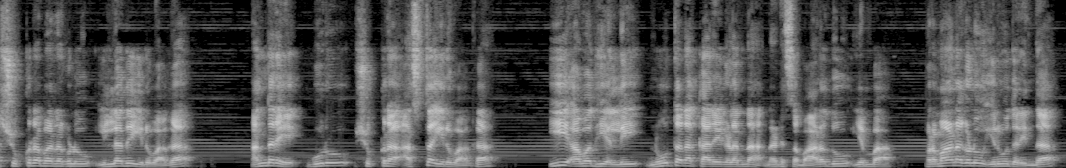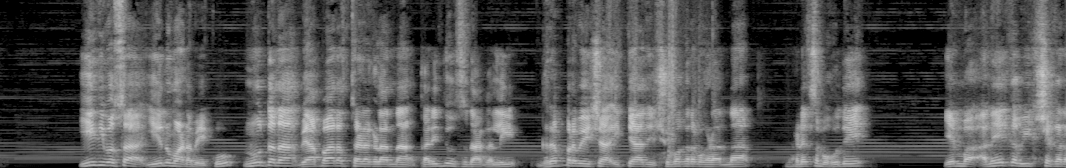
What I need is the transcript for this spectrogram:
ಶುಕ್ರಬಲಗಳು ಇಲ್ಲದೇ ಇರುವಾಗ ಅಂದರೆ ಗುರು, ಶುಕ್ರ ಅಸ್ತ ಇರುವಾಗ ಈ ಅವಧಿಯಲ್ಲಿ ನೂತನ ಕಾರ್ಯಗಳನ್ನು ನಡೆಸಬಾರದು ಎಂಬ ಪ್ರಮಾಣಗಳು ಇರುವುದರಿಂದ ಈ ದಿವಸ ಏನು ಮಾಡಬೇಕು? ನೂತನ ವ್ಯಾಪಾರ ಸ್ಥಳಗಳನ್ನು ಖರೀದಿಸುವುದಾಗಲಿ ಗೃಹ ಪ್ರವೇಶ ಇತ್ಯಾದಿ ಶುಭ ಕರ್ಮಗಳನ್ನು ನಡೆಸಬಹುದೇ ಎಂಬ ಅನೇಕ ವೀಕ್ಷಕರ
